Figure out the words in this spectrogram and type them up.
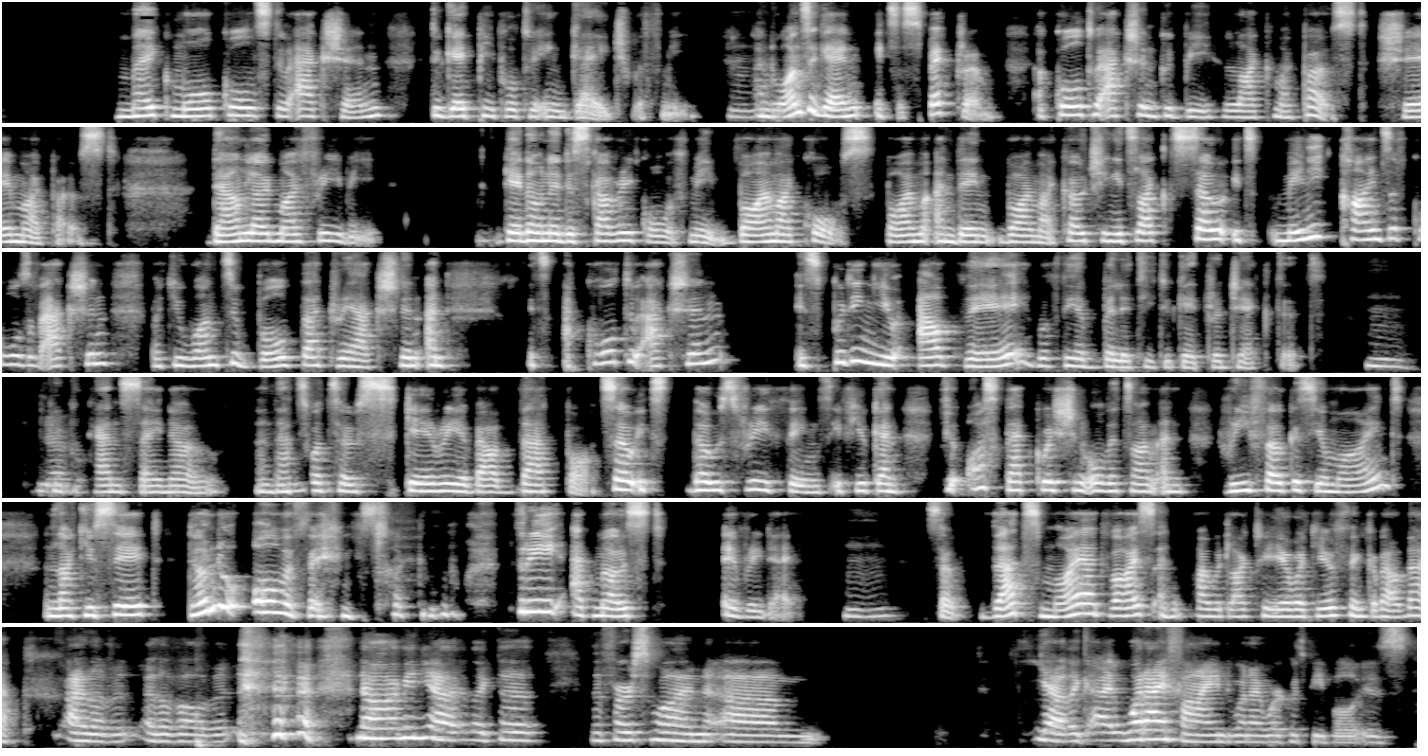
make more calls to action to get people to engage with me. Mm-hmm. And once again, it's a spectrum. A call to action could be like my post, share my post, download my freebie, get on a discovery call with me, buy my course, buy my, and then buy my coaching. It's like, so it's many kinds of calls of action, but you want to build that reaction. And it's a call to action it's putting you out there with the ability to get rejected. Mm, yeah. People can say no. And mm-hmm. that's what's so scary about that part. So it's those three things. If you can, if you ask that question all the time and refocus your mind, and like you said, don't do all the things, like three at most every day. Mm-hmm. So that's my advice. And I would like to hear what you think about that. I love it. I love all of it. no, I mean, yeah, like the the first one, um, yeah, like I what I find when I work with people is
